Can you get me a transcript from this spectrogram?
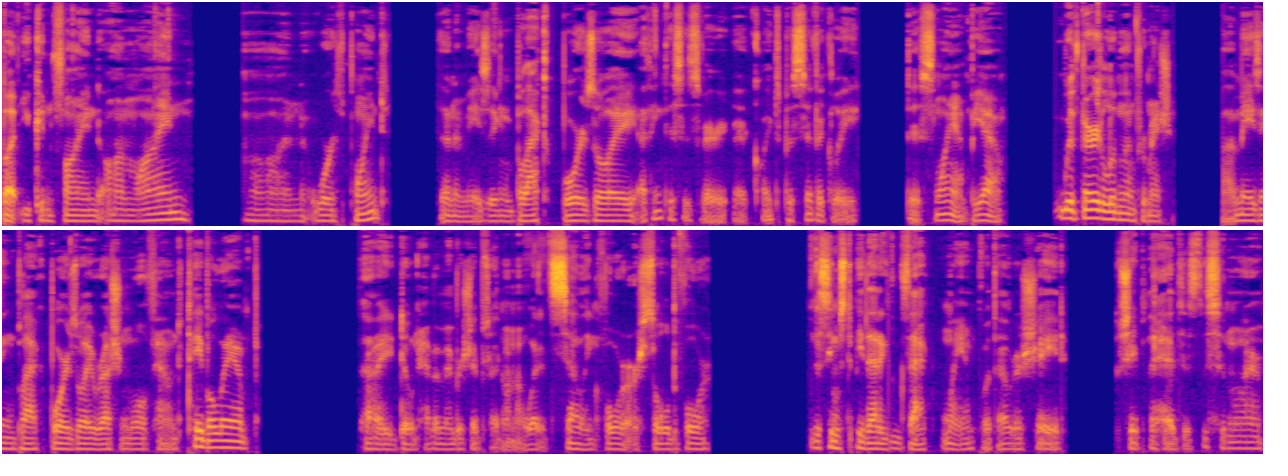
but you can find online on WorthPoint an amazing black borzoi. I think this is very uh, quite specifically this lamp, yeah, with very little information. Amazing black borzoi Russian wolfhound table lamp. I don't have a membership, so I don't know what it's selling for or sold for. This seems to be that exact lamp without a shade. The shape of the heads is the similar.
